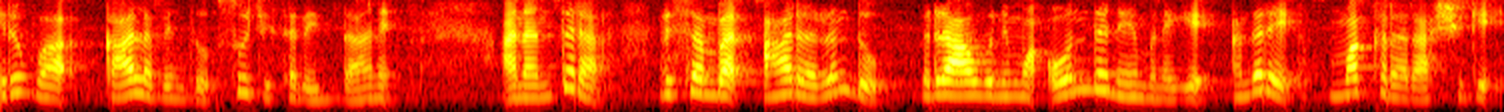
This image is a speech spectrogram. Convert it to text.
ಇರುವ ಕಾಲವೆಂದು ಸೂಚಿಸಲಿದ್ದಾನೆ. ಅನಂತರ ಡಿಸೆಂಬರ್ ಆರರಂದು ರಾವು ನಿಮ್ಮ ಒಂದನೇ ಮನೆಗೆ, ಅಂದರೆ ಮಕರ ರಾಶಿಗೆ,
